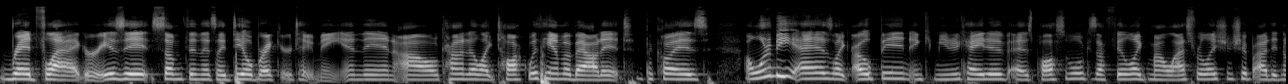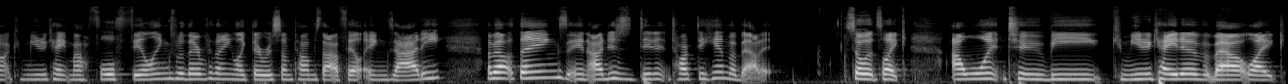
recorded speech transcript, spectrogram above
red flag or is it something that's a deal breaker to me? And then i'll kind of like talk with him about it because i want to be as like open and communicative as possible because i feel like my last relationship i did not communicate my full feelings with everything. Like there was sometimes that i felt anxiety about things and i just didn't talk to him about it. So it's like i want to be communicative about like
